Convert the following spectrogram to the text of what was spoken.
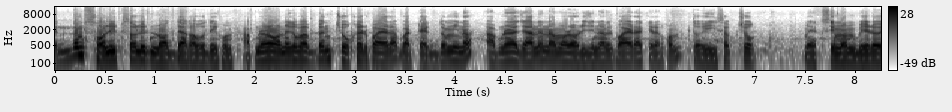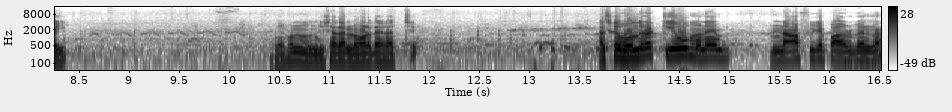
একদম সলিড সলিড নর দেখাবো, দেখুন। আপনারা অনেকে ভাববেন চোখের পায়রা বাট একদমই না। আপনারা জানেন আমার অরিজিনাল পায়রা কীরকম। তো এইসব চোখ ম্যাক্সিমাম বেরোই দেখুন, মুন্ডি সাদা নর দেখাচ্ছে। আজকে বন্ধুরা কেউ মানে না ফিরে পারবেন না।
